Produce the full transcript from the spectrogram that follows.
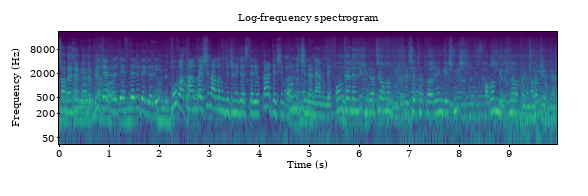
Sadece günlük Bir de ö- defteri de göreyim. Bu vatandaşın alım gücünü gösteriyor kardeşim. Onun için önemli. 10 TL'lik ilacı alamıyorum. Reçete tarihin geçmiş. Alamıyorum ne yapayım param yok yani.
